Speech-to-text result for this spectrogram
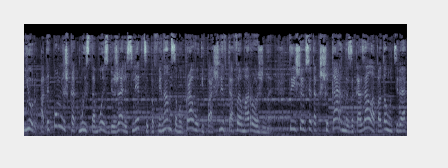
«Юр, а ты помнишь, как мы с тобой сбежали с лекции по финансам и праву и пошли в кафе «Мороженое»? Ты еще все так шикарно заказал, а потом у тебя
